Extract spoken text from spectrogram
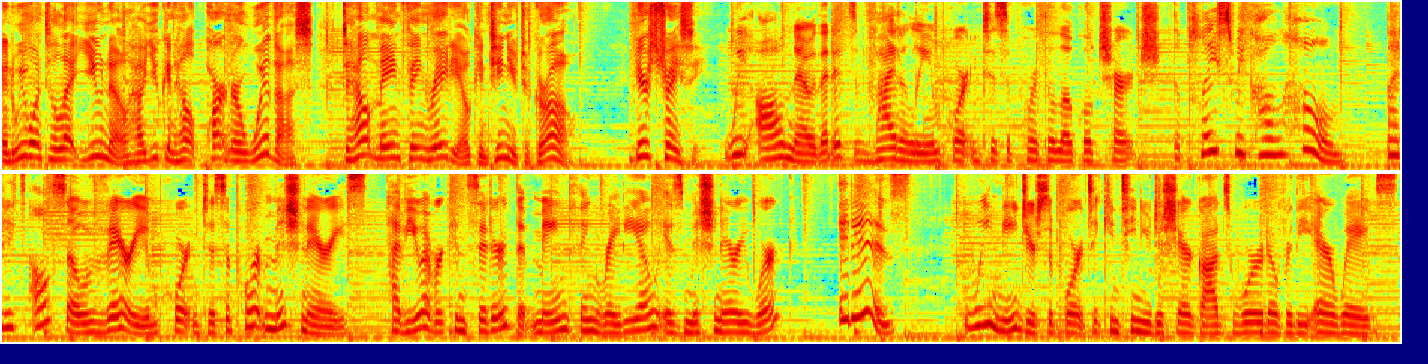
and we want to let you know how you can help partner with us to help Main Thing Radio continue to grow. Here's Tracy. We all know that it's vitally important to support the local church, the place we call home. But it's also very important to support missionaries. Have you ever considered that Main Thing Radio is missionary work? It is. We need your support to continue to share God's Word over the airwaves.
